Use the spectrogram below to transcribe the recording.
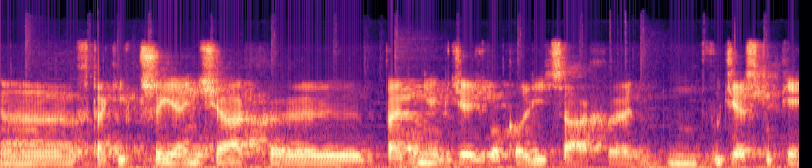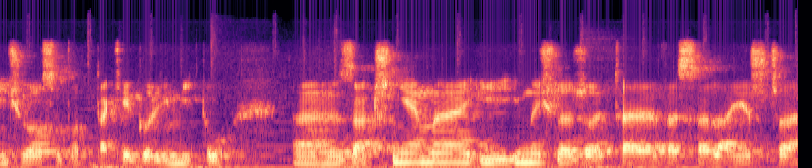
e, w takich przyjęciach. E, pewnie gdzieś w okolicach 25 osób od takiego limitu e, zaczniemy i, i myślę, że te wesela jeszcze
